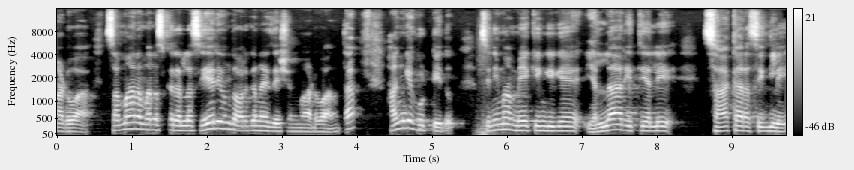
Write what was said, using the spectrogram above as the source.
ಮಾಡುವ, ಸಮಾನ ಮನಸ್ಕರೆಲ್ಲ ಸೇರಿ ಒಂದು ಆರ್ಗನೈಸೇಷನ್ ಮಾಡುವ ಅಂತ ಹಂಗೆ ಹುಟ್ಟಿದು ಸಿನಿಮಾ ಮೇಕಿಂಗಿಗೆ ಎಲ್ಲ ರೀತಿಯಲ್ಲಿ ಸಹಕಾರ ಸಿಗ್ಲಿ,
